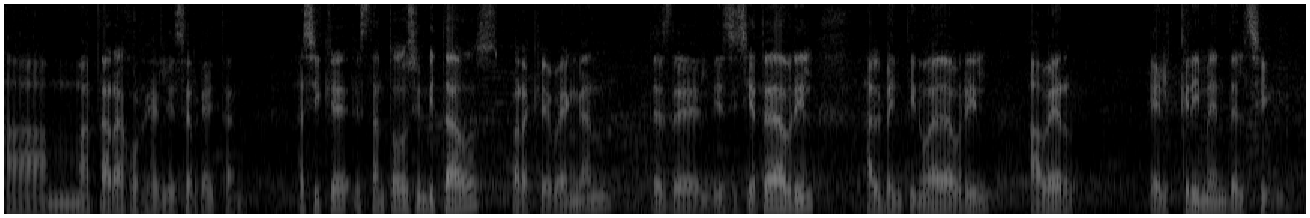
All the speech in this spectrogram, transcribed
a matar a Jorge Eliezer Gaitán. Así que están todos invitados para que vengan desde el 17 de abril al 29 de abril a ver el crimen del siglo.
